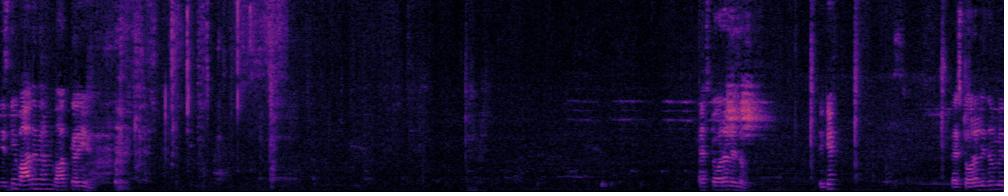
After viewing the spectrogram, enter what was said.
इसके बाद अगर हम बात करें पेस्टोरलिज्म ठीक है? पेस्टोरलिज्म में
